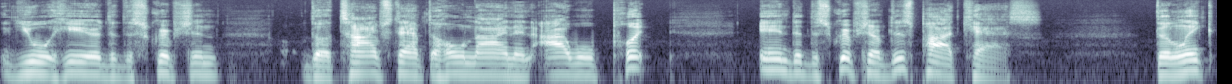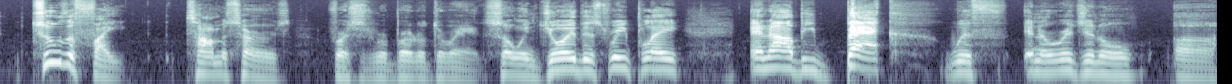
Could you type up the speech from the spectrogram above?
You will hear the description, the timestamp, the whole nine, and I will put in the description of this podcast the link to the fight, Thomas Hearns versus Roberto Duran. So enjoy this replay, and I'll be back with an original, uh,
